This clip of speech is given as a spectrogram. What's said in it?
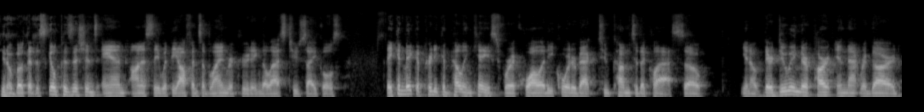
you know, both at the skill positions and honestly with the offensive line recruiting the last two cycles, they can make a pretty compelling case for a quality quarterback to come to the class. So, you know, they're doing their part in that regard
